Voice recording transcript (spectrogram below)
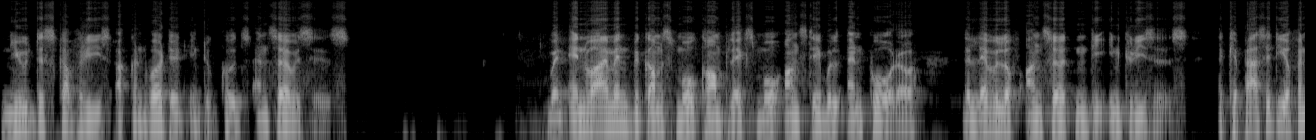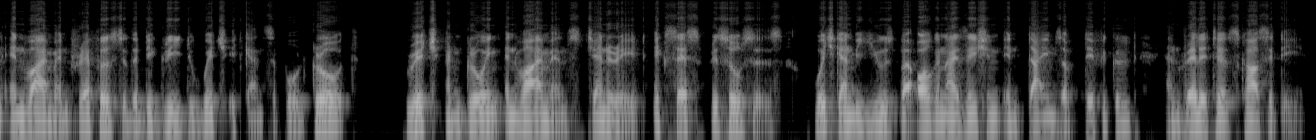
new discoveries are converted into goods and services. When environment becomes more complex, more unstable and poorer, the level of uncertainty increases. The capacity of an environment refers to the degree to which it can support growth. Rich and growing environments generate excess resources which can be used by organization in times of difficult and relative scarcity.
